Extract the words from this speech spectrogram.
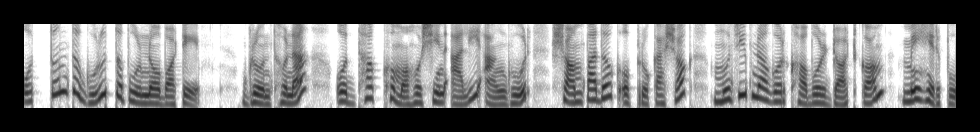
অত্যন্ত গুরুত্বপূর্ণ বটে। গ্রন্থনা, অধ্যক্ষ মহসিন আলী আঙ্গুর, সম্পাদক ও প্রকাশক মুজিবনগর খবর ডট কম, মেহেরপুর।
